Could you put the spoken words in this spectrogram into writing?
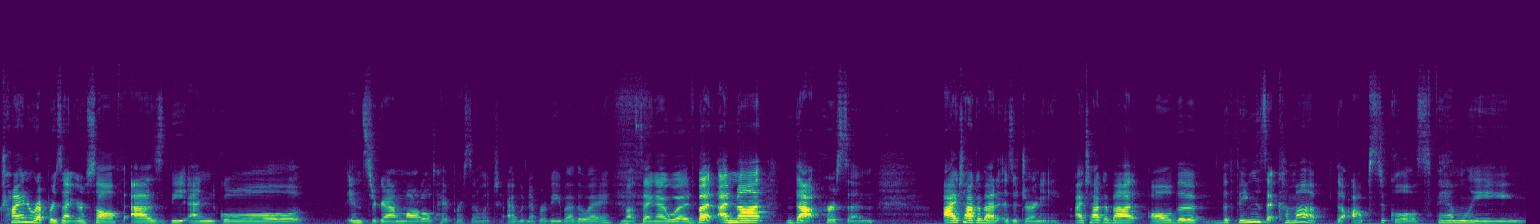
trying to represent yourself as the end goal Instagram model type person, which I would never be, by the way. I'm not saying I would, but I'm not that person. I talk about it as a journey. I talk about all the the things that come up, the obstacles, family,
